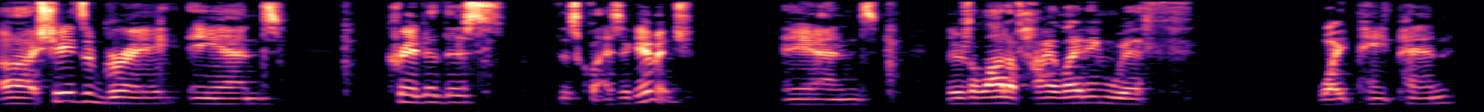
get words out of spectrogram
Uh, shades of gray and created this this classic image. And there's a lot of highlighting with white paint pen,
